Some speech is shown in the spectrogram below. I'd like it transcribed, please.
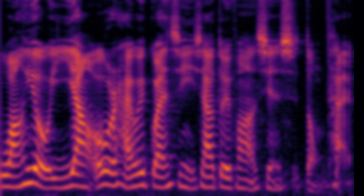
网友一样，偶尔还会关心一下对方的现实动态。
